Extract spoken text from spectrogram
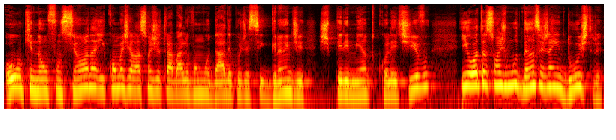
ou o que não funciona e como as relações de trabalho vão mudar depois desse grande experimento coletivo. E outras são as mudanças na indústria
